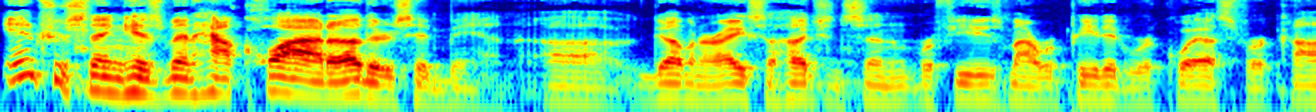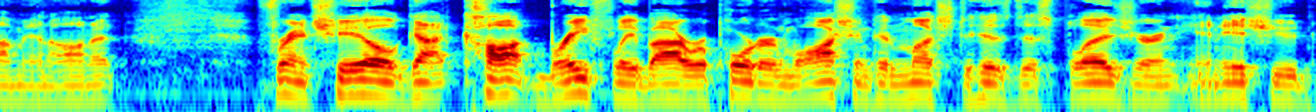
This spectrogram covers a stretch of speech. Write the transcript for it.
Interesting has been how quiet others have been. Uh, Governor Asa Hutchinson refused my repeated request for a comment on it. French Hill got caught briefly by a reporter in Washington, much to his displeasure, and, and issued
